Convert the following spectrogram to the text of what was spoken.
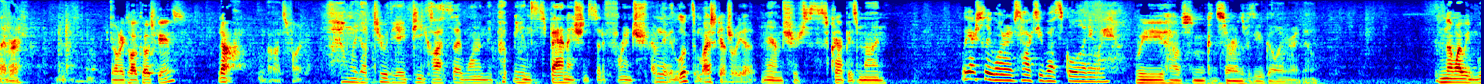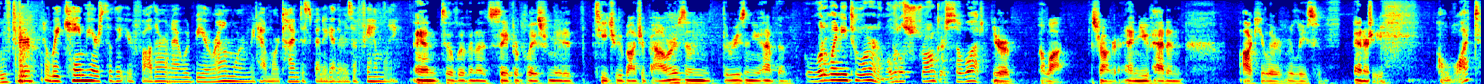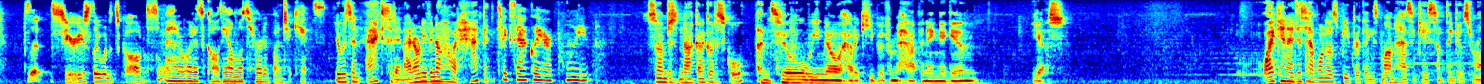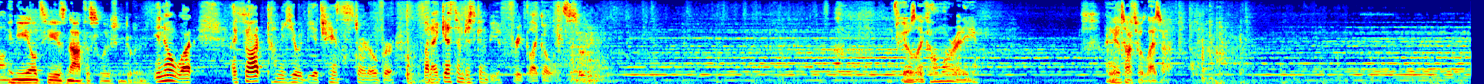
Never. You want to call Coach Gaines? No, no, it's fine. I only got two of the AP classes I wanted, and they put me in Spanish instead of French. I haven't even looked at my schedule yet. Yeah, I'm sure it's just as crappy as mine. We actually wanted to talk to you about school anyway. We have some concerns with you going right now. Isn't that why we moved here? You know, we came here so that your father and I would be around more and we'd have more time to spend together as a family. And to live in a safer place for me to teach you about your powers and the reason you have them. What do I need to learn? I'm a little stronger, so what? You're a lot stronger, and you've had an ocular release of energy. A what? Is that seriously what it's called? Doesn't matter what it's called, he almost hurt a bunch of kids. It was an accident. I don't even know how it happened. That's exactly our point. So I'm just not gonna go to school? Until we know how to keep it from happening again, yes. Why can't I just have one of those beeper things mom has in case something goes wrong? An ELT is not the solution, Jordan. You know what? I thought coming here would be a chance to start over, but I guess I'm just gonna be a freak like always. Feels like home already. I need to talk to Eliza.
